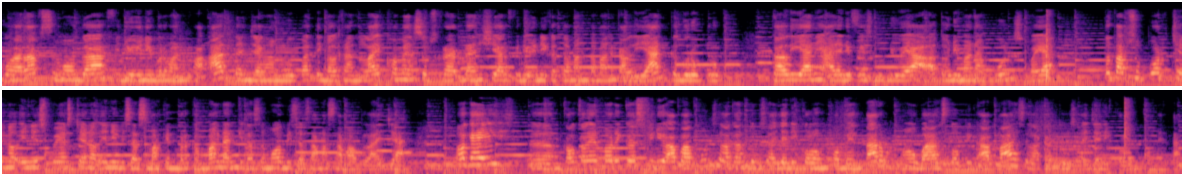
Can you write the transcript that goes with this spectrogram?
Aku harap semoga video ini bermanfaat dan jangan lupa tinggalkan like, comment, subscribe dan share video ini ke teman-teman kalian, ke grup-grup kalian yang ada di Facebook, di WA atau di mana pun supaya tetap support channel ini supaya channel ini bisa semakin berkembang dan kita semua bisa sama-sama belajar. Oke, okay, um, kalau kalian mau request video apa pun silahkan tulis aja di kolom komentar. Mau bahas topik apa silahkan tulis aja di kolom komentar.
